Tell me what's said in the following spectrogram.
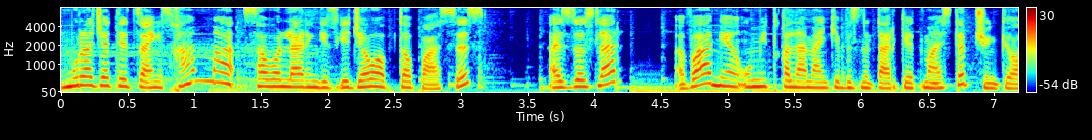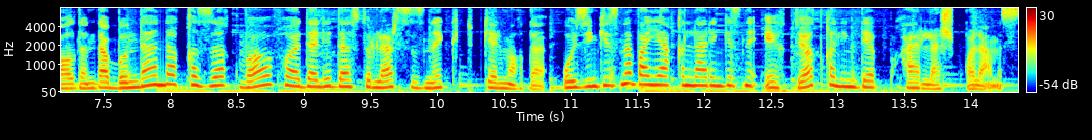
Murojaat etsangiz hamma savollaringizga javob topasiz. Aziz do'stlar va men umid qilamanki bizni tark etmaysiz deb chunki oldinda bundanda qiziq va foydali dasturlar sizni kutib kelmoqda. O'zingizni va yaqinlaringizni ehtiyot qiling deb xayrlashib qolamiz.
